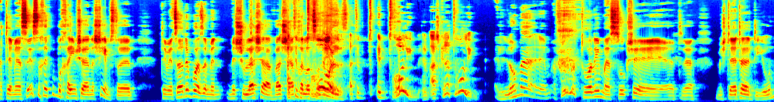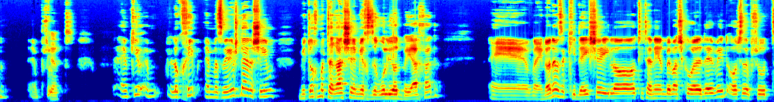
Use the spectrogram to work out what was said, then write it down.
אתם מנסים לשחק פה בחיים של אנשים זאת אומרת אתם יצרתם פה איזה משולש אהבה שאף אחד לא טרול, צריך. אתם הם טרולים הם אשכרה טרולים. לא מה- הם אפילו לא טרולים מהסוג שאתה יודע, משתלט על הדיון הם פשוט כן. הם כאילו הם לוקחים הם מזמינים שני אנשים מתוך מטרה שהם יחזרו להיות ביחד. אה, ואני לא יודע אם זה כדי שהיא לא תתעניין במה שקורה לדיוויד או שזה פשוט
